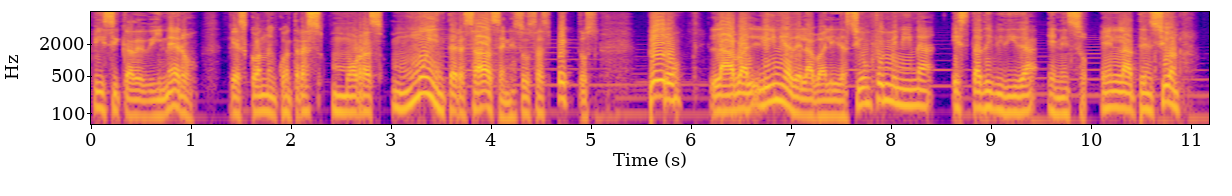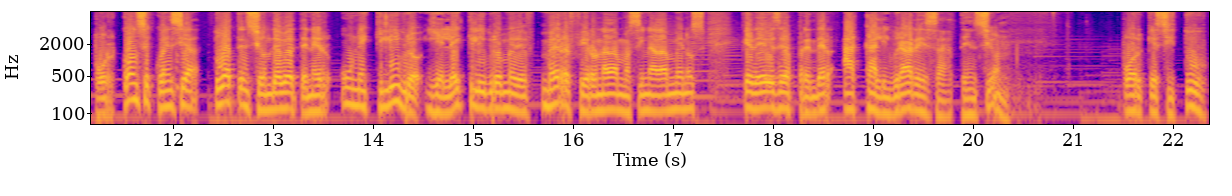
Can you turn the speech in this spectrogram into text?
física de dinero, que es cuando encuentras morras muy interesadas en esos aspectos. Pero la línea de la validación femenina está dividida en eso, en la atención. Por consecuencia, tu atención debe tener un equilibrio y el equilibrio me, me, refiero nada más y nada menos que debes de aprender a calibrar esa atención. Porque si tú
